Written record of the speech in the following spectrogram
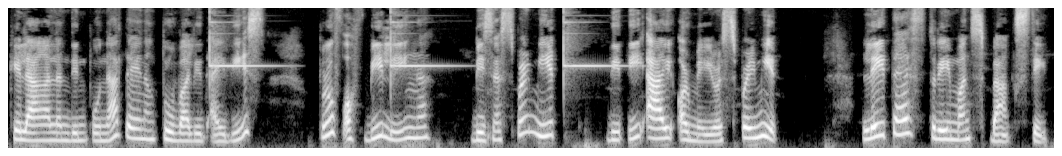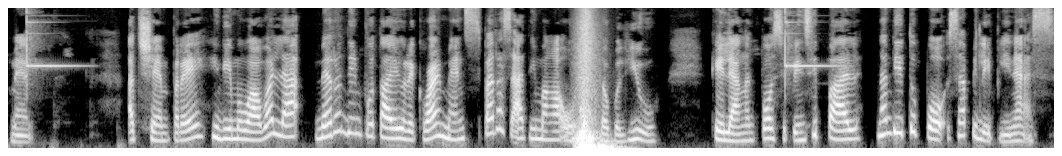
Kailangan lang din po natin ng two valid IDs, proof of billing, business permit, DTI or Mayor's Permit. Latest 3 months bank statement. At syempre, hindi mawawala, meron din po tayong requirements para sa ating mga OFW. Kailangan po si principal nandito po sa Pilipinas.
